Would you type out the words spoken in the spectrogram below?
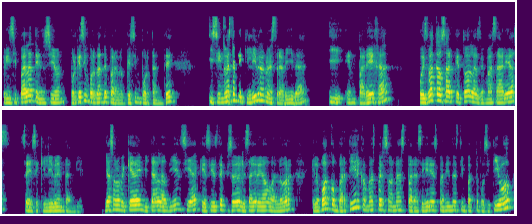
principal atención porque es importante para lo que es importante. Y si no está en equilibrio en nuestra vida y en pareja, pues va a causar que todas las demás áreas se desequilibren también. Ya solo me queda invitar a la audiencia que si este episodio les ha agregado valor, que lo puedan compartir con más personas para seguir expandiendo este impacto positivo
